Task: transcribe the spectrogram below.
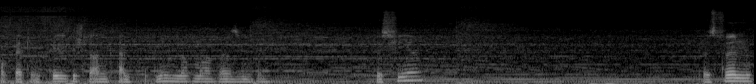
Aufwertung fehlgeschlagen, kein Problem. Nochmal versuchen. Plus 4. Plus 5.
